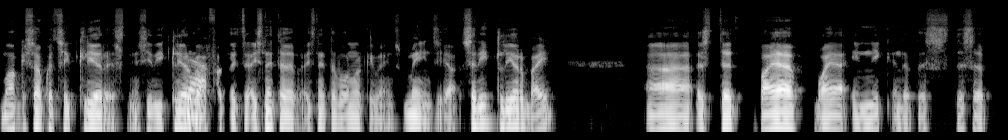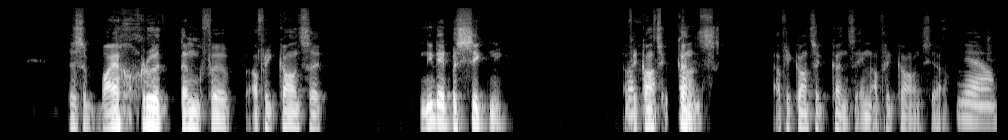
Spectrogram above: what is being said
Maak nie saak wat sy kleur is nie. As jy die kleur Ja. wegvat, hy's hy's net 'n hy's net 'n wonderlike mens. Mens, ja. Sit die kleur by. Uh is dit baie baie uniek en dit is dis 'n dis 'n baie groot ding vir Afrikaanse nie net musiek nie. Afrikaanse Afrikaans. kuns. Afrikaanse kuns en Afrikaans, ja. Ja.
